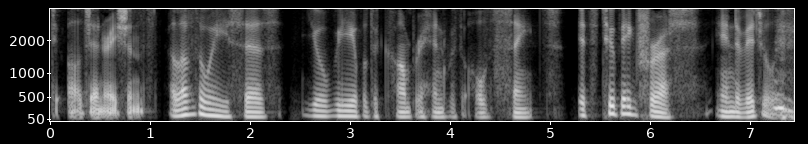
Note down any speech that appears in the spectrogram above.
to all generations. I love the way he says, You'll be able to comprehend with all the saints. It's too big for us individually.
